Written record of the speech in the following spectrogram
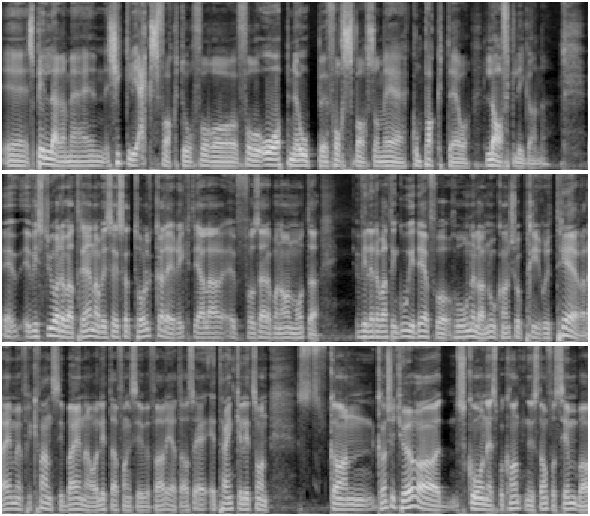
eh, spillere med en skikkelig X-faktor for, for, å åpne opp forsvar som er kompakte og lavtliggende. Eh, hvis du hadde vært trener, hvis jeg skal tolke deg riktig, eller for å si det på en annen måte, ville det vært en god idé for Horneland nå kanskje å prioritere dem med frekvens i beina og litt defensive ferdigheter? Altså jeg, jeg tenker litt sånn Skal han kanskje kjøre Skånes på kanten i stedet for Simba?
